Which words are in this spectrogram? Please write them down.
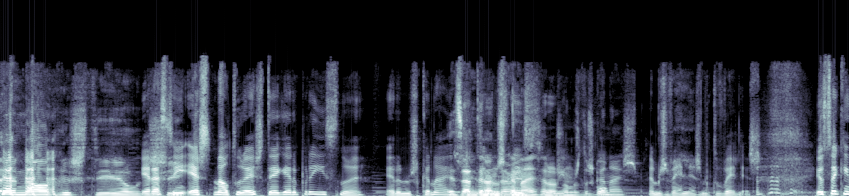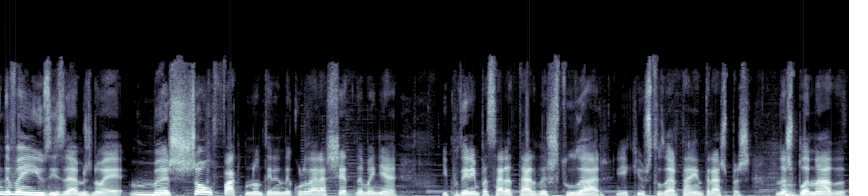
canal Restelo. era assim, este, na altura a hashtag era para isso, não é? Era nos canais. Exato, era nos Exatamente. canais, eram os nomes dos Bom, canais. Estamos velhas, muito velhas. Eu sei que ainda vêm aí os exames, não é? Mas só o facto de não terem de acordar às 7 da manhã e poderem passar a tarde a estudar, e aqui o estudar está entre aspas, na esplanada,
